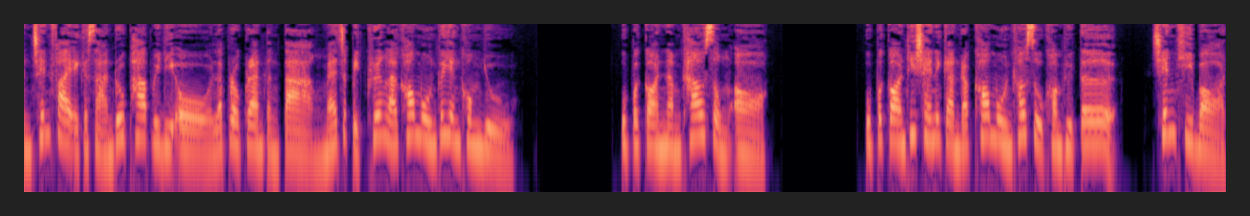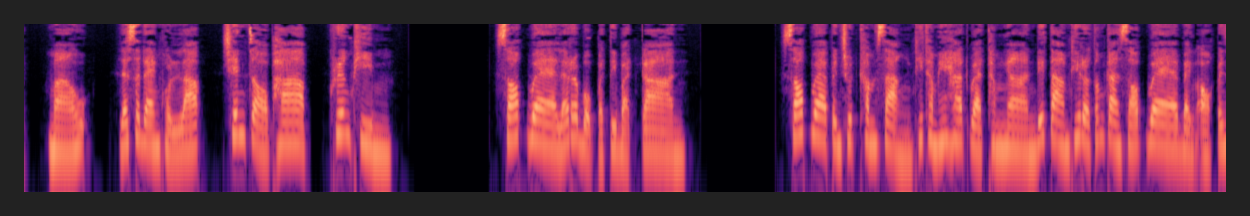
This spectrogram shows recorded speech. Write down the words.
ร เช่นไฟล์เอกสารรูปภาพวิดีโอ และโปรแกรมต่างๆ แม้จะปิดเครื่องแล้วข้อมูลก็ยังคงอยู่ อุปกรณ์นำเข้าส่งออก อุปกรณ์ที่ใช้ในการรับข้อมูลเข้าสู่คอมพิวเตอร์ เช่นคีย์บอร์ด เมาส์ และแสดงผลลัพธ์ เช่นจอภาพ เครื่องพิมพ์ ซอฟต์แวร์และระบบปฏิบัติการ ซอฟต์แวร์เป็นชุดคำสั่งที่ทำให้ฮาร์ดแวร์ทำงานได้ตามที่เราต้องการซอฟต์แวร์แบ่งออกเป็น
